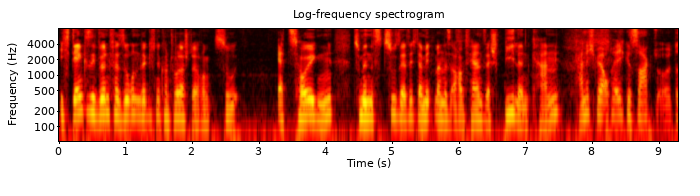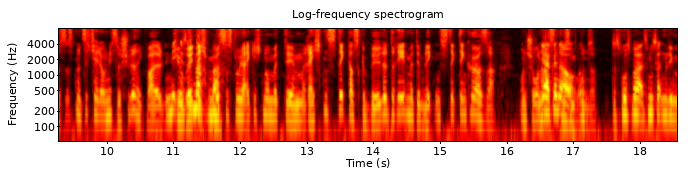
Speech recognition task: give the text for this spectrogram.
ich denke, sie würden versuchen, wirklich eine Controllersteuerung zu erzeugen, zumindest zusätzlich, damit man es auch am Fernseher spielen kann. Kann ich mir auch ehrlich gesagt, äh, das ist mit Sicherheit auch nicht so schwierig, weil nee, theoretisch müsstest du ja eigentlich nur mit dem rechten Stick das Gebilde drehen, mit dem linken Stick den Cursor. Und schon ja, hast genau. du es. Und das muss mal, es muss halt nur die,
